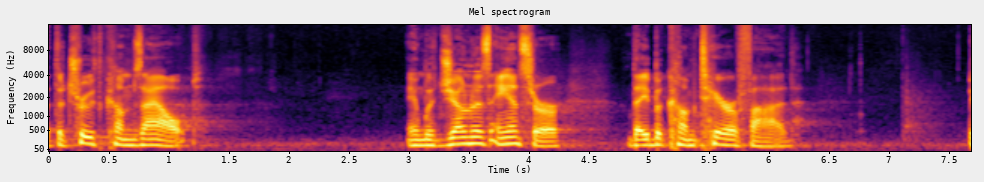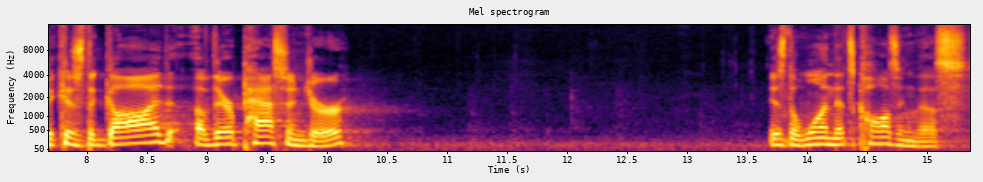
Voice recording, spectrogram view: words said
that the truth comes out. And with Jonah's answer, they become terrified because the God of their passenger is the one that's causing this.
